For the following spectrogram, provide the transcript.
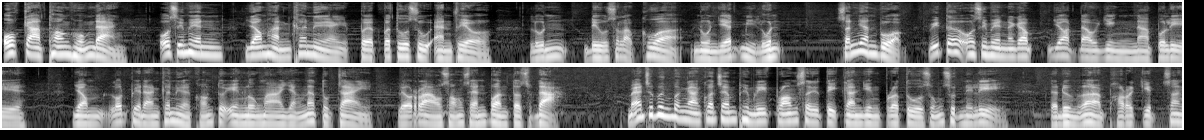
โอกาสทองหงแดง โอซิเมนยอมหันค่าเหนื่อย เปิดประตูสู่แอนฟิลด์ ลุ้นดิวสลับขั้วนูนเยสมีลุ้น สัญญาณบวกวิเตอร์โอซิเมนนะครับยอดดาวยิงนาโปลียอมลดเพดานค่าเหนื่อยของตัวเองลงมาอย่างน่าตกใจเหลือราว 200,000ปอนด์ต่อสัปดาห์ แม้จะเพิ่งประงานคว้าแชมป์พรีเมียร์ลีกพร้อมสถิติการยิงประตูสูงสุดในลีก แต่ดูเหมือนว่าภารกิจสร้าง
